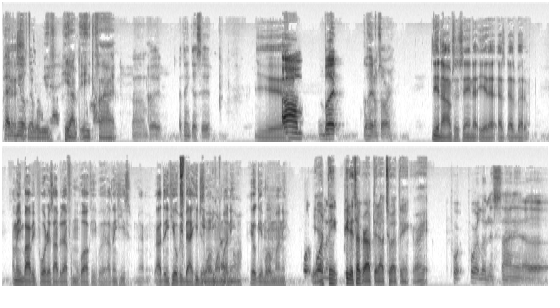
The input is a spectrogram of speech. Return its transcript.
Patty That's Mills, That he opted, he declined. um, but I think that's it. Yeah, Um, but go ahead. I'm sorry. yeah. No, I'm just saying that. Yeah, that, that's that's better. I mean, Bobby Portis opted out for Milwaukee, but I think he's. I think he'll be back. He just Yeah, wants more money. won't. He'll get more money. Port- Yeah, I think Peter Tucker opted out too. I think right. Portland is signing uh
